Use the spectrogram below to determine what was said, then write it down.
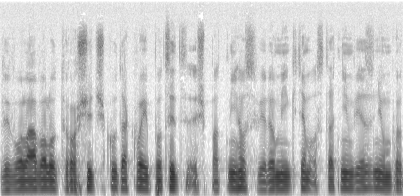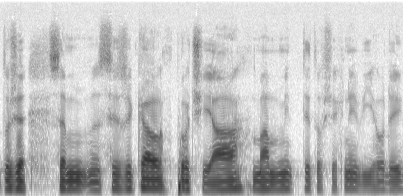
vyvolávalo trošičku takový pocit špatného svědomí k těm ostatním vězňům, protože jsem si říkal, proč já mám mít tyto všechny výhody,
